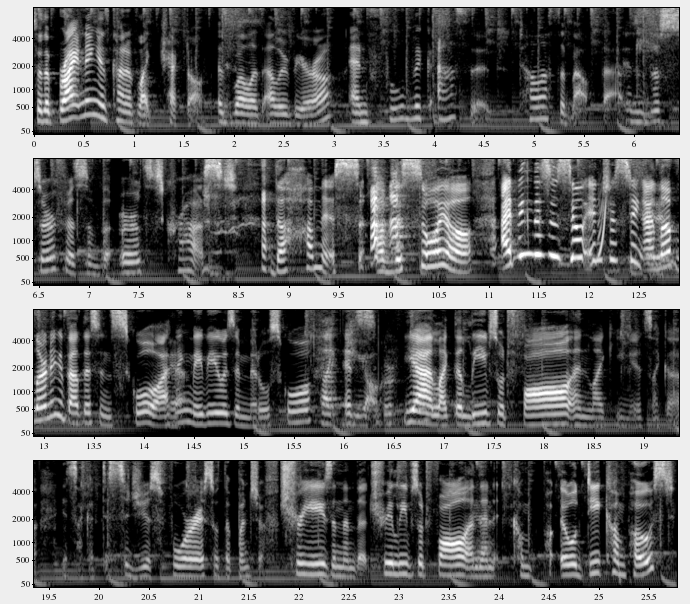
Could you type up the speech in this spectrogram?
So the brightening is kind of like checked off, as well as aloe vera and fulvic acid. Tell us about that. is the surface of the Earth's crust, the humus of the soil. I think this is so interesting. I love learning about this in school. I think maybe it was in middle school. Like It's- geography? Yeah, like the leaves would fall and like you know, it's like a it's like a deciduous forest with a bunch of trees, and then the tree leaves would fall, and then it, comp- it will decompose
